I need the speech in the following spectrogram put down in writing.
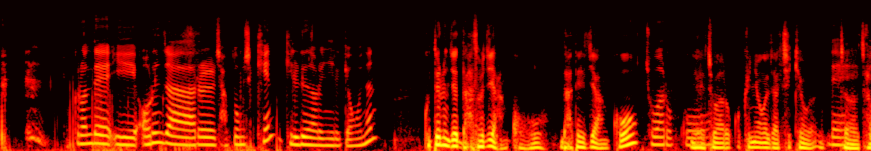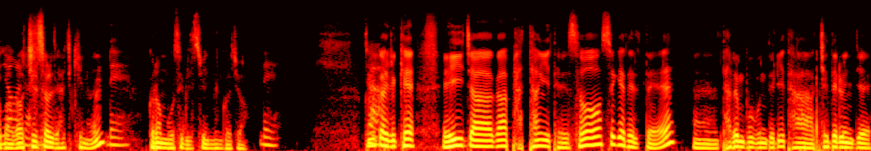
그런데 이 어른자를 작동시킨 길든 어린이일 경우는 그때는 이제 나서지 않고 나대지 않고 조화롭고 예, 조화롭고 균형을 잘 지켜 네, 저잘 질서를 잘 지키는 네, 그런 모습일 수 있는 거죠. 네. 그러니까 자, 이렇게 A자가 바탕이 돼서 쓰게 될 때 다른 부분들이 다 제대로 이제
